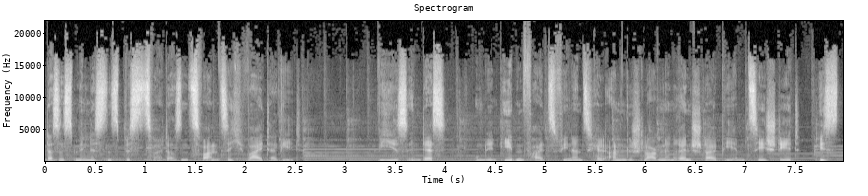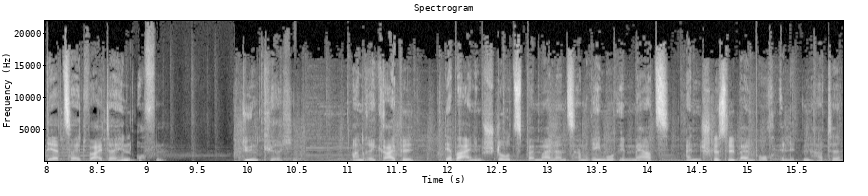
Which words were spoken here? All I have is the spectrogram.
dass es mindestens bis 2020 weitergeht. Wie es indes um den ebenfalls finanziell angeschlagenen Rennstall BMC steht, ist derzeit weiterhin offen. Dünkirchen. André Greipel, der bei einem Sturz bei Mailand Sanremo im März einen Schlüsselbeinbruch erlitten hatte,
